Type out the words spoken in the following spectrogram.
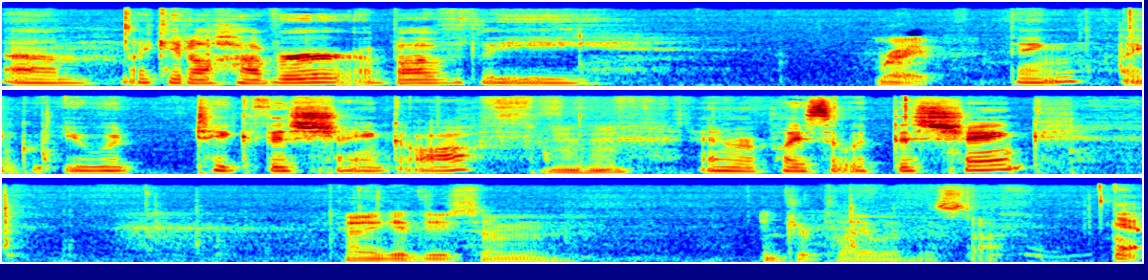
um, like it'll hover above the Right. Thing. Like you would take this shank off Mhm. and replace it with this shank. Kind of give you some interplay with the stuff. Yeah.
